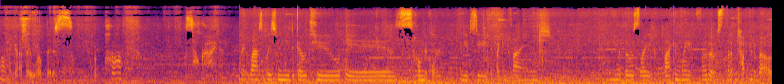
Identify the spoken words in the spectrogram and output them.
Oh my gosh, I love this. The puff, so good. Okay, last place we need to go to is home decor. I need to see if I can find any of those like black and white photos that I'm talking about.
